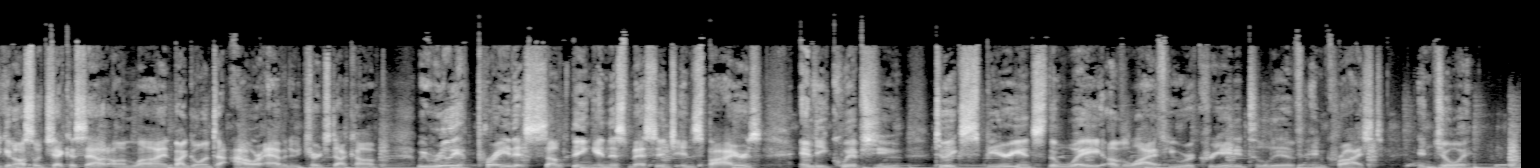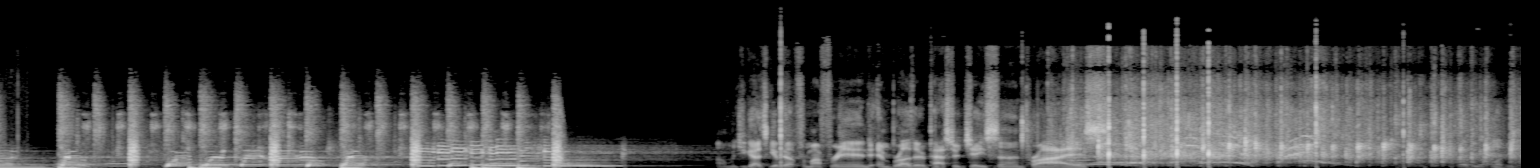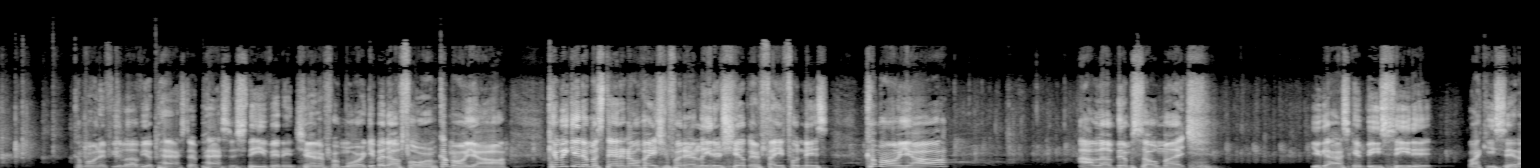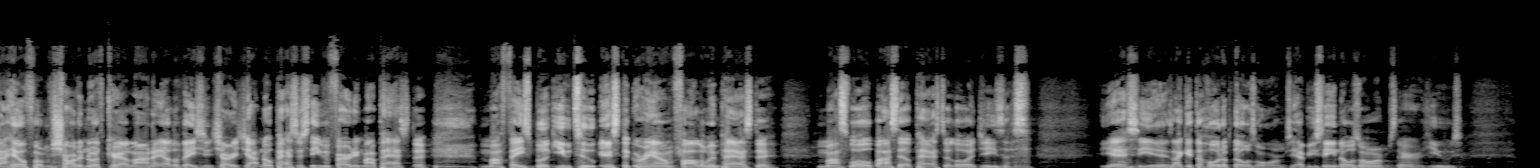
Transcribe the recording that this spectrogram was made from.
You can also check us out online by going to ouravenuechurch.com. We really pray that something in this message inspires and equips you to experience the way of life you were created to live in Christ. Enjoy. Um, would you guys give it up for my friend and brother, Pastor Jayson Price? Come on, if you love your pastor, Pastor Stephen and Jennifer Moore, give it up for them. Come on, y'all. Can we give them a standing ovation for their leadership and faithfulness? Come on, y'all. I love them so much. You guys can be seated. Like he said, I hail from Charlotte, North Carolina, Elevation Church. Y'all know Pastor Steven Furtick, my pastor, my Facebook, YouTube, Instagram following pastor, my swole bicep pastor, Lord Jesus. Yes, he is. I get to hold up those arms. Have you seen those arms? They're huge.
